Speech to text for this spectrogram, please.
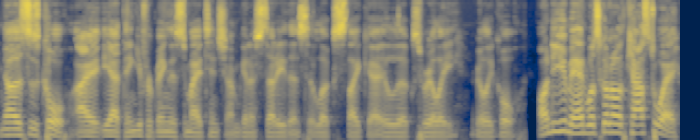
No, this is cool. I yeah, thank you for bringing this to my attention. I'm going to study this. It looks like uh, it looks really really cool. On to you, man. What's going on with Castaway?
